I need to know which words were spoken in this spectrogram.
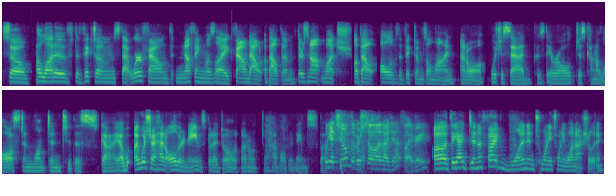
So a lot of the victims that were found, nothing was like found out about them. There's not much about all of the victims online at all, which is sad because they were all just kind of lost and lumped into this guy. I, w- I wish I had all their names, but I don't. I don't don't have all their names. But Well, yeah, two of them are still unidentified, right? uh, they identified one in 2021. Actually,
